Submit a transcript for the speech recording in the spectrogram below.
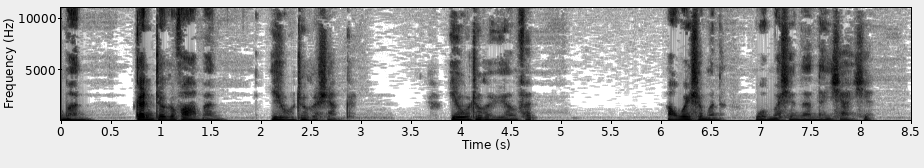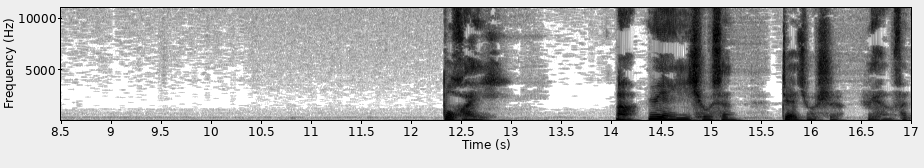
们跟这个法门有这个善根，有这个缘分。啊，为什么呢？我们现在能相信，不怀疑，啊，愿意求生，这就是缘分。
